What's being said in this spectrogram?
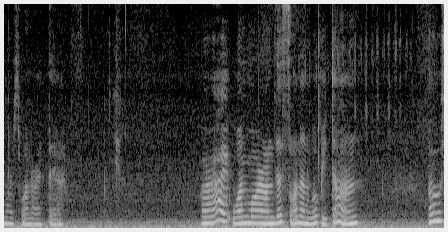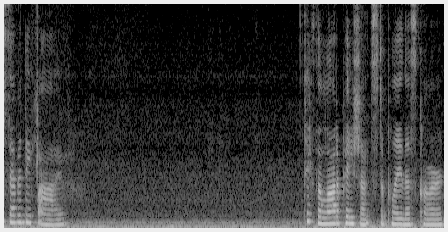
There's one right there. All right, one more on this one and we'll be done. 075. Takes a lot of patience to play this card.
